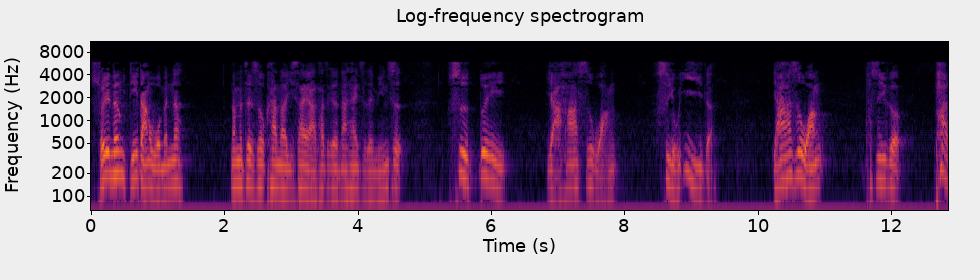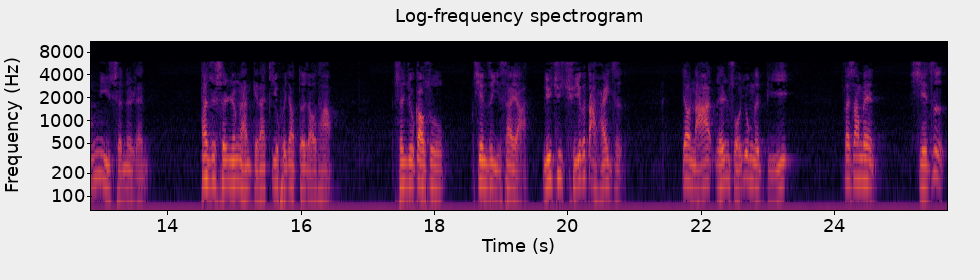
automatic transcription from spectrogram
谁能抵挡我们呢？”那么这时候看到以赛亚，他这个男孩子的名字，是对亚哈斯王是有意义的。亚哈斯王他是一个叛逆神的人，但是神仍然给他机会要得着他。神就告诉先知以赛亚：“你去取一个大牌子，要拿人所用的笔，在上面写字。”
